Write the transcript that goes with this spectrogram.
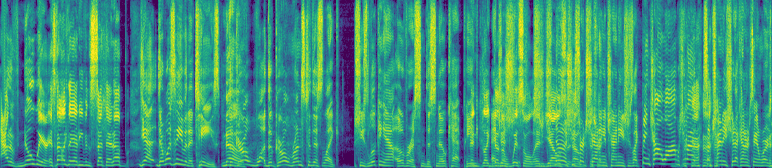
out of nowhere. It's not like they had even set that up. yeah, there wasn't even a tease. No. the girl, the girl runs to this like. She's looking out over a, the snow-capped peak And, like, does a just- whistle and she- yells No, no, she oh, starts shouting right. in Chinese. She's like "Bing chong wong," some Chinese shit I can't understand words,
